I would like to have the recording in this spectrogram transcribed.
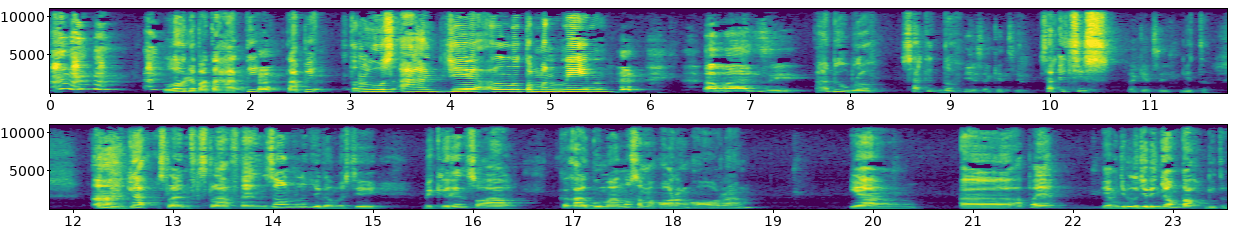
lo udah patah hati, tapi terus aja lo temenin. Apaan sih? Aduh bro, sakit bro. Iya sakit sih. Sakit sis, Sakit sih. gitu. Ketiga, selain setelah friendzone, lo juga mesti mikirin soal kekaguman lo sama orang-orang yang eh, apa ya, yang jadi lo jadiin contoh gitu.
